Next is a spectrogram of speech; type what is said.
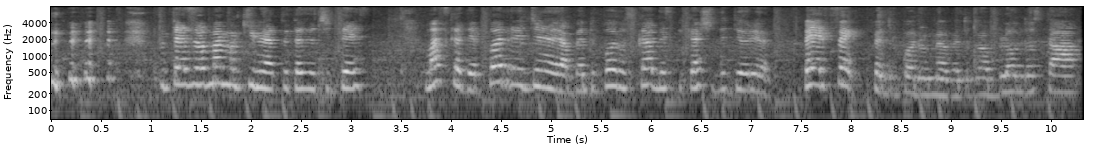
Putea să mai mă chinui atâta să citesc. Mască de păr regenera pentru păr uscat, despicat și deteriorat. Perfect pentru părul meu, pentru că blondul ăsta,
